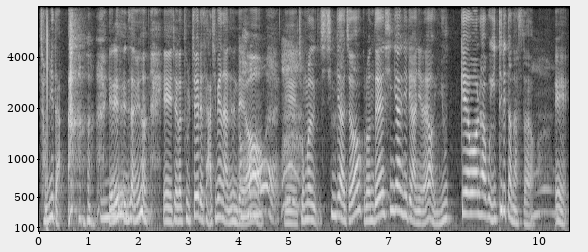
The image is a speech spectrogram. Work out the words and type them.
접니다. 예를 들자면 예, 제가 둘째를 40에 낳았는데요. 어. 예, 정말 신기하죠? 그런데 신기할 일이 아니라요. 6개월하고 이틀 있다 났어요. 예,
